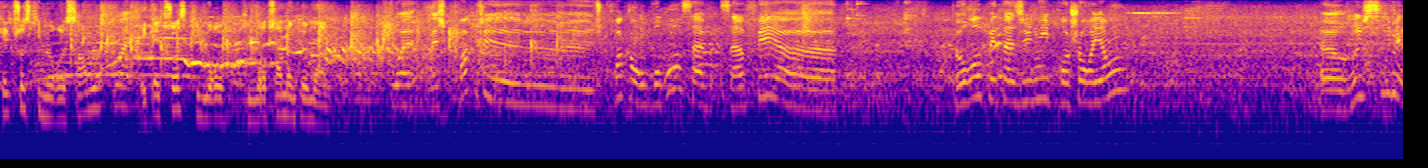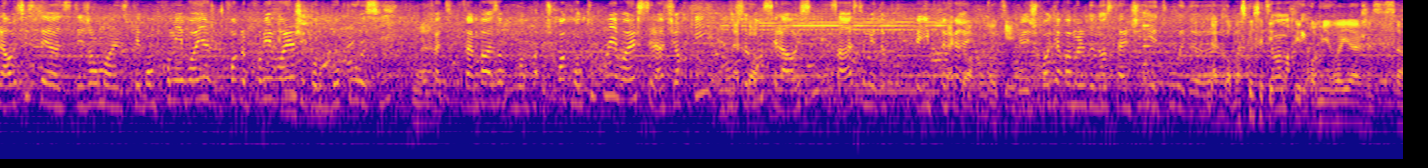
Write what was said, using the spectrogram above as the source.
quelque chose qui me ressemble Ouais. et quelque chose qui me, re- qui me ressemble un peu moins. Ouais, mais je crois que. Je crois qu'en gros, ça, ça a fait euh, Europe, États-Unis, Proche-Orient. Euh, Russie, mais la Russie c'était c'était genre mon- c'était mon premier voyage. Je crois que le premier voyage il compte beaucoup aussi. Ouais. En fait, enfin par exemple, mon- je crois que mon tout premier voyage c'est la Turquie, et mon second c'est la Russie. Et ça reste mes deux pays préférés. Mais je crois qu'il y a pas mal de nostalgie et tout. et D'accord, parce que c'était tes premiers voyages, c'est ça?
